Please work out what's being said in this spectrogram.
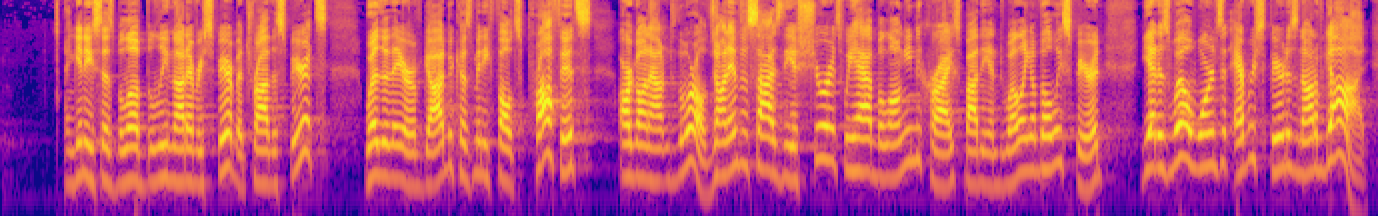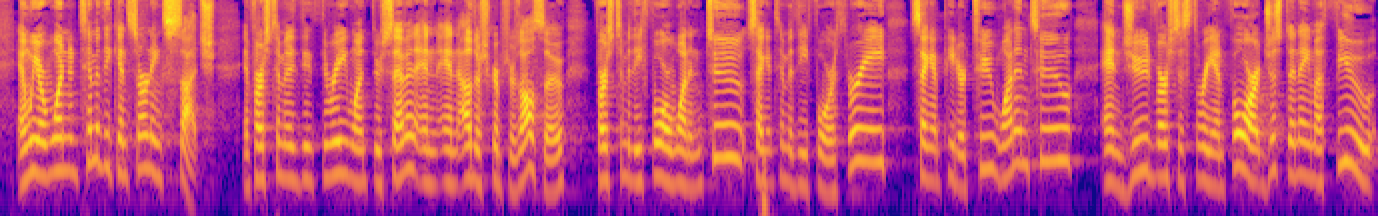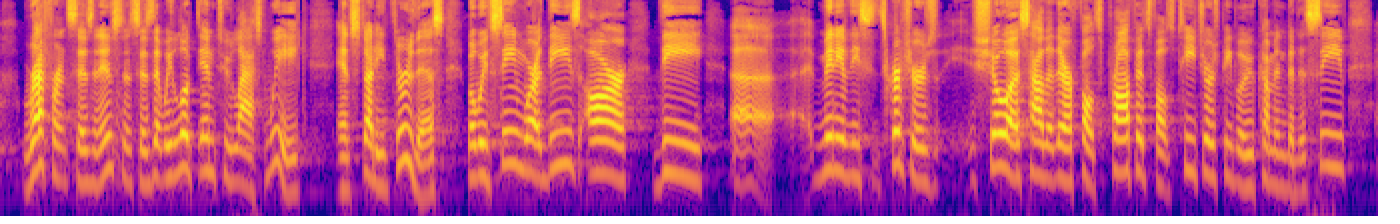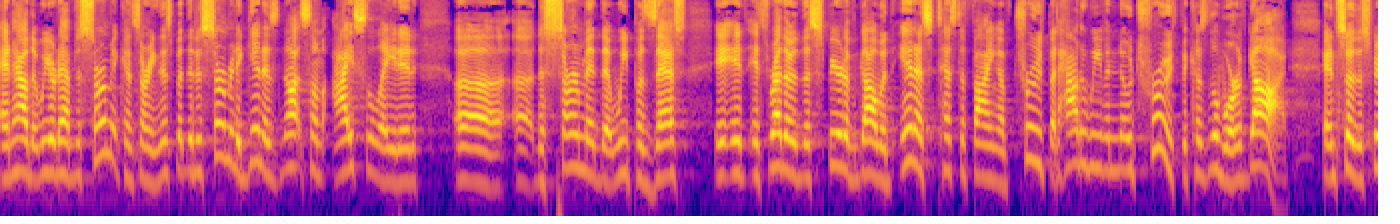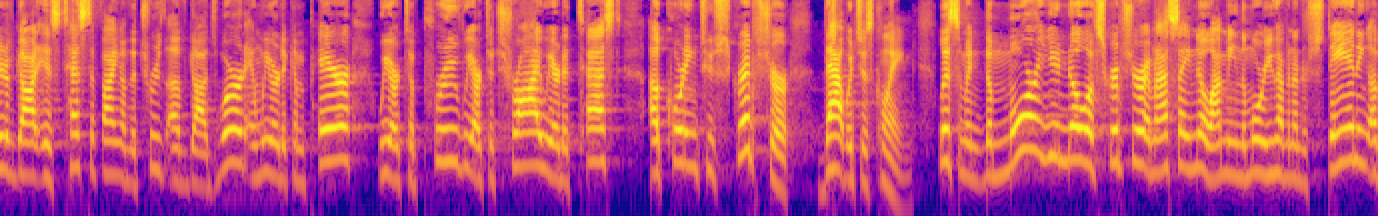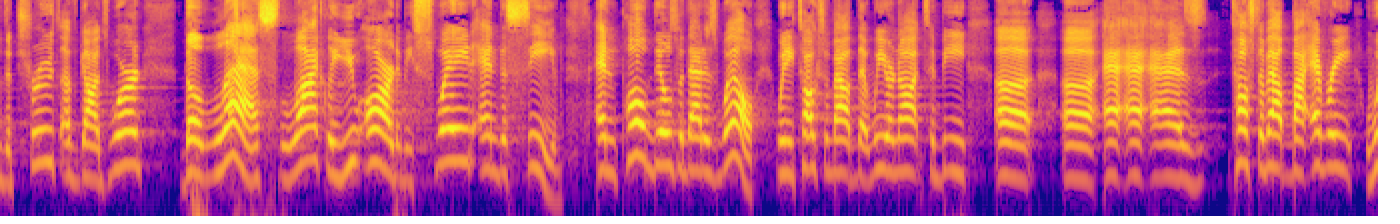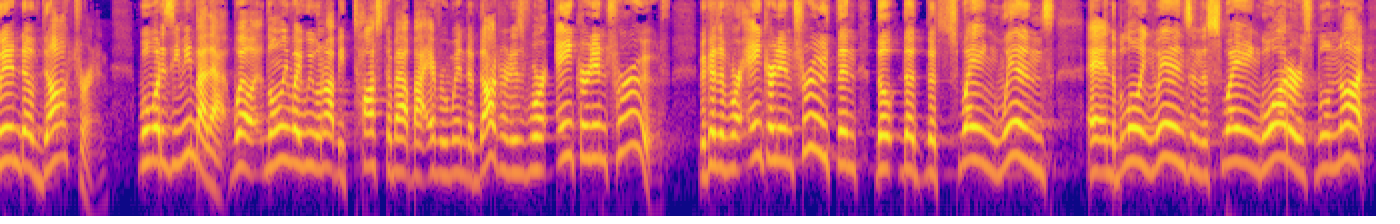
Again, he says, Beloved, believe not every spirit, but try the spirits whether they are of God, because many false prophets are gone out into the world. John emphasized the assurance we have belonging to Christ by the indwelling of the Holy Spirit, yet as well warns that every spirit is not of God. And we are warned in Timothy concerning such. In 1 Timothy 3, 1 through 7, and, and other scriptures also. 1 Timothy 4, 1 and 2, 2 Timothy 4, 3, 2 Peter 2, 1 and 2, and Jude verses 3 and 4, just to name a few references and instances that we looked into last week and studied through this, but we've seen where these are the, uh, many of these scriptures show us how that there are false prophets, false teachers, people who come in to deceive, and how that we are to have discernment concerning this. But the discernment, again, is not some isolated uh, uh, discernment that we possess. It, it, it's rather the Spirit of God within us testifying of truth. But how do we even know truth? Because of the Word of God. And so the Spirit of God is testifying of the truth of God's Word, and we are to compare, we are to prove, we are to try, we are to test according to Scripture that which is claimed. Listen, when the more you know of Scripture, and when I say know, I mean the more you have an understanding of the truth of God's Word, the less likely you are to be swayed and deceived. And Paul deals with that as well when he talks about that we are not to be uh, uh, as tossed about by every wind of doctrine. Well, what does he mean by that? Well, the only way we will not be tossed about by every wind of doctrine is if we're anchored in truth. Because if we're anchored in truth, then the, the, the swaying winds and the blowing winds and the swaying waters will not,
